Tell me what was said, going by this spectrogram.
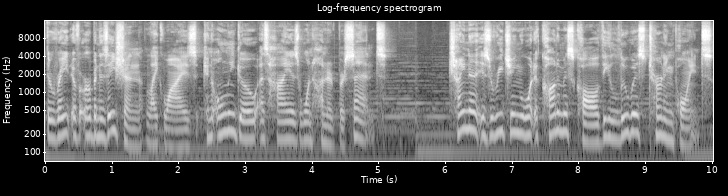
The rate of urbanization, likewise, can only go as high as 100%. China is reaching what economists call the Lewis turning point,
